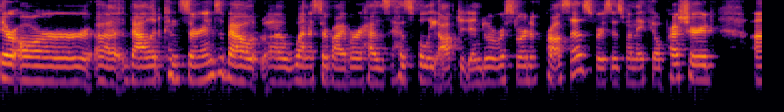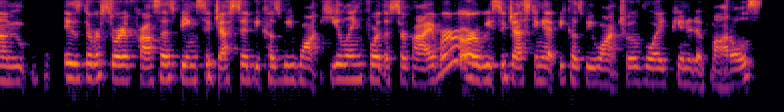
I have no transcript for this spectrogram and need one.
there are uh, valid concerns about uh, when a survivor has has fully opted into a restorative process versus when they feel pressured. Um, is the restorative process being suggested because we want healing for the survivor, or are we suggesting it because we want to avoid punitive models?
